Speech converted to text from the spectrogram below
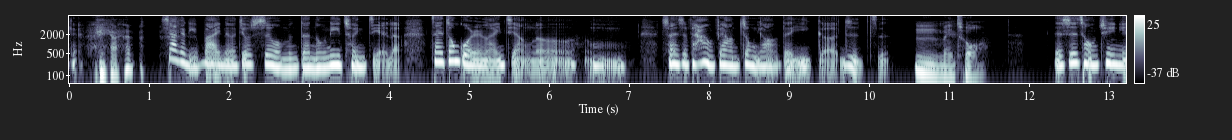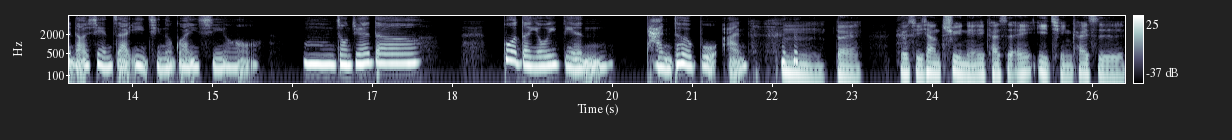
了。哎呀。下个礼拜呢，就是我们的农历春节了。在中国人来讲呢，嗯，算是非常非常重要的一个日子。嗯，没错。可是从去年到现在，疫情的关系哦，嗯，总觉得过得有一点忐忑不安。嗯，对，尤其像去年一开始，哎，疫情开始，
